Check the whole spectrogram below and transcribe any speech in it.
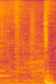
you.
